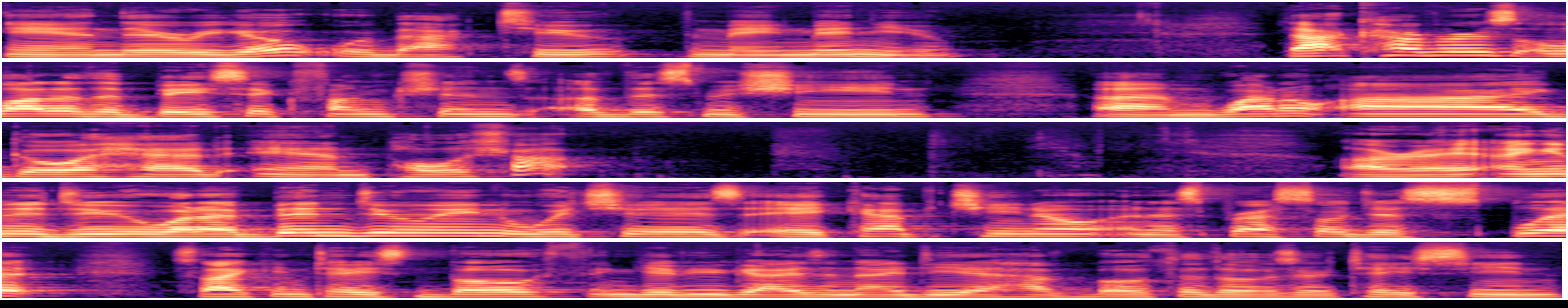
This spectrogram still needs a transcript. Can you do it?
And there we go, we're back to the main menu. That covers a lot of the basic functions of this machine. Um, why don't I go ahead and pull a shot. All right, I'm gonna do what I've been doing, which is a cappuccino and espresso just split so I can taste both and give you guys an idea how both of those are tasting.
